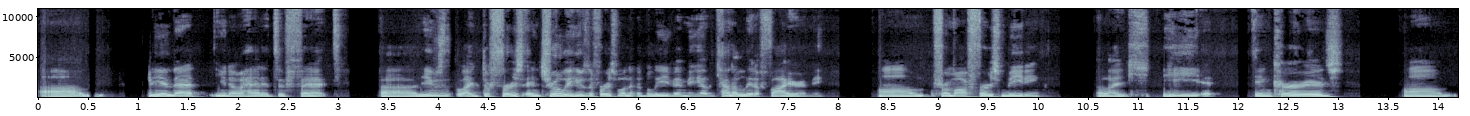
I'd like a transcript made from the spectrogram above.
Um, being that, you know, had its effect. Uh, he was like the first, and truly, he was the first one to believe in me and kind of lit a fire in me. Um, from our first meeting, like he encouraged um,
